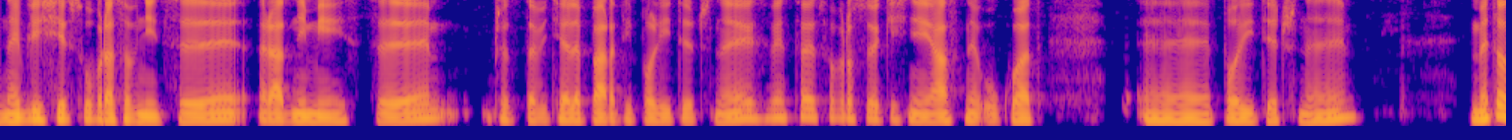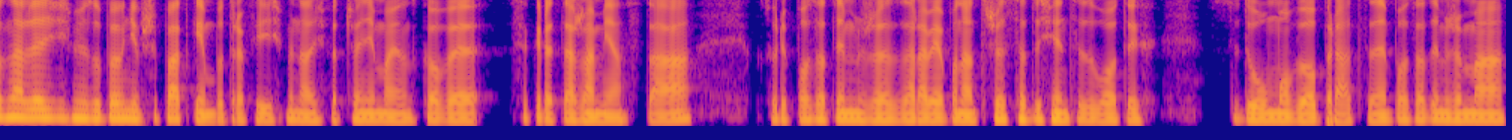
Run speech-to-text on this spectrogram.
najbliżsi współpracownicy, radni miejscy, przedstawiciele partii politycznych, więc to jest po prostu jakiś niejasny układ polityczny. My to znaleźliśmy zupełnie przypadkiem, bo trafiliśmy na oświadczenie majątkowe sekretarza miasta, który poza tym, że zarabia ponad 300 tysięcy złotych z tytułu umowy o pracę, poza tym, że ma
